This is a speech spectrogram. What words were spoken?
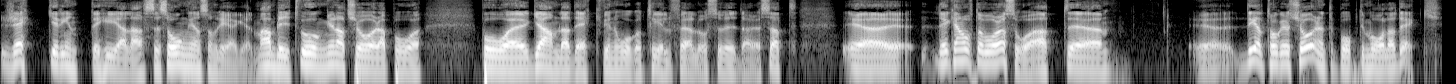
räcker inte hela säsongen som regel. Man blir tvungen att köra på, på eh, gamla däck vid något tillfälle och så vidare. Så att, eh, det kan ofta vara så att eh, eh, deltagare kör inte på optimala däck.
